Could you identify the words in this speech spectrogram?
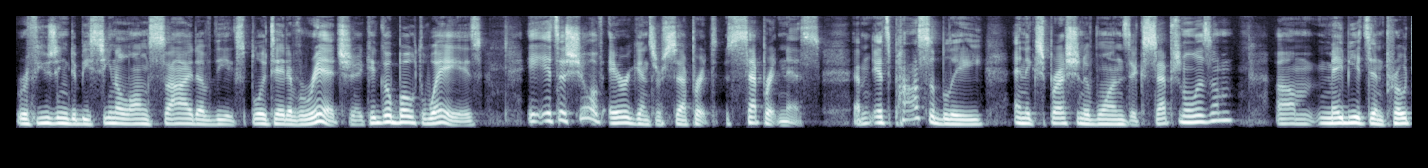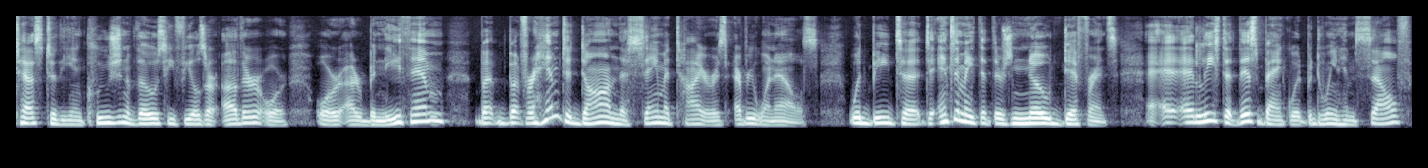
refusing to be seen alongside of the exploitative rich, it could go both ways it's a show of arrogance or separate separateness. Um, it's possibly an expression of one's exceptionalism. Um, maybe it's in protest to the inclusion of those he feels are other or or are beneath him. But but for him to don the same attire as everyone else would be to to intimate that there's no difference, at, at least at this banquet, between himself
